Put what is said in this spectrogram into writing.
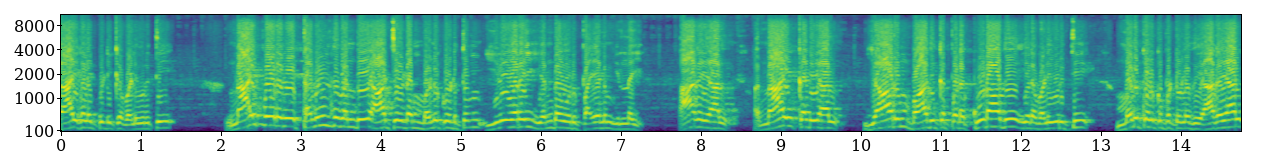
நாய்களை பிடிக்க வலியுறுத்தி நாய் போலவே தவிழ்ந்து வந்து ஆட்சியரிடம் மனு கொடுத்தும் இதுவரை எந்த ஒரு பயனும் இல்லை. ஆகையால் நாய்க்கடியால் யாரும் பாதிக்கப்படக்கூடாது என வலியுறுத்தி மனு கொடுக்கப்பட்டுள்ளது. ஆகையால்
